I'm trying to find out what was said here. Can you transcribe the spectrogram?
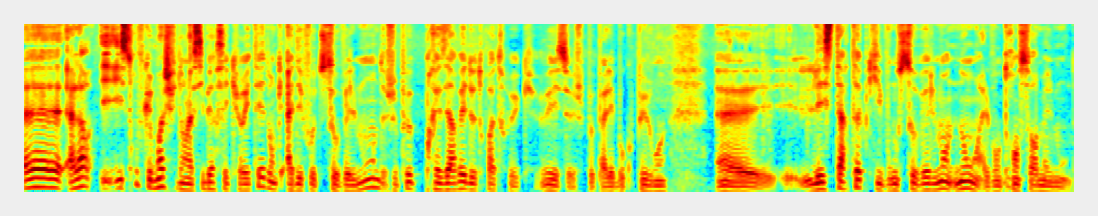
Euh, alors, il se trouve que moi, je suis dans la cybersécurité, donc à défaut de sauver le monde, je peux préserver deux, trois trucs. Oui, je peux pas aller beaucoup plus loin. Euh, les startups qui vont sauver le monde, non, elles vont transformer le monde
